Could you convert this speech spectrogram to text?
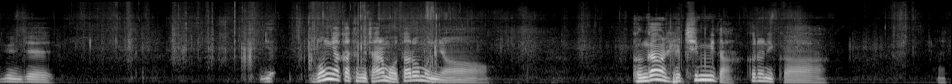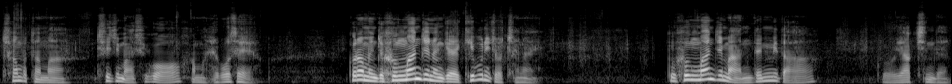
이게 이제 이- 농약 같은 거 잘 못 다루면요 건강을 해칩니다. 그러니까 처음부터 막 치지 마시고 한번 해보세요. 그러면 이제 흙 만지는 게 기분이 좋잖아요 그 흙 만지면 안 됩니다. 그 약친 데는.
